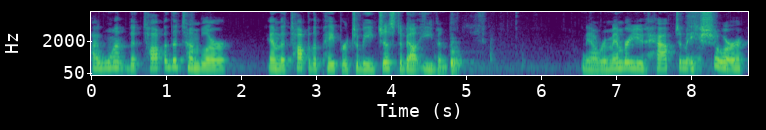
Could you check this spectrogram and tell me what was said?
I want the top of the tumbler and the top of the paper to be just about even. Now remember you have to make sure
